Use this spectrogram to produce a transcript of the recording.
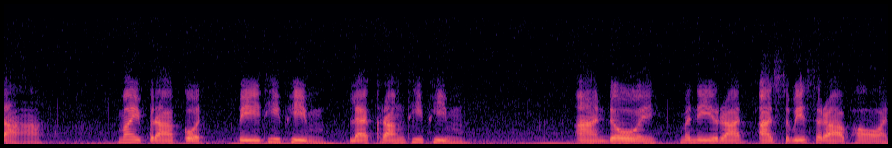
ษา ไม่ปรากฏ ปีที่พิมพ์ และครั้งที่พิมพ์ อ่านโดย มณีรัตน์ อัศวิศราพร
